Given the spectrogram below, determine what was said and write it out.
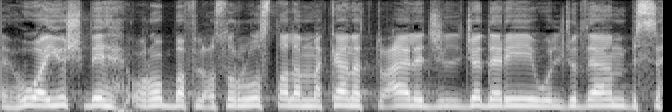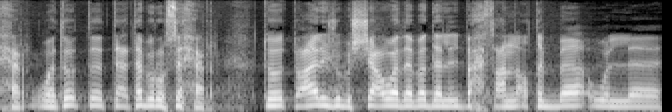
هو يشبه أوروبا في العصور الوسطى لما كانت تعالج الجدري والجذام بالسحر وتعتبره سحر. تعالجه بالشعوذة بدل البحث عن الأطباء وال...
